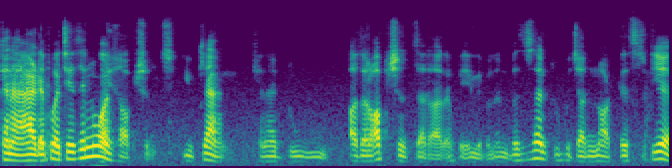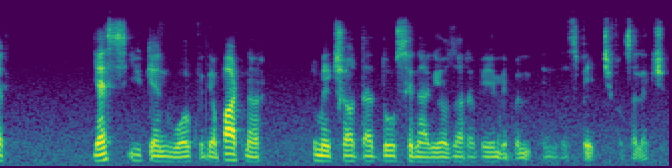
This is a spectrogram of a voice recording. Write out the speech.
Can I add a purchase invoice options? You can. Can I do other options that are available in Business Central which are not listed here? Yes, you can work with your partner to make sure that those scenarios are available in this page for selection.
